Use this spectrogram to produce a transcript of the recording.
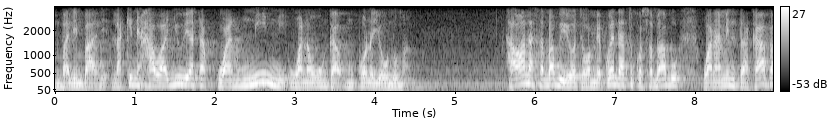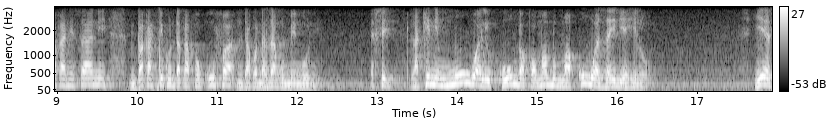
mbalimbali lakini hawajui hata kwa nini wanaunga mkono hiyo huduma. Hawana sababu yoyote. Wamekwenda tu kwa sababu wanaamini nitakaa hapa kanisani mpaka siku nitakapokufa nitakwenda zangu mbinguni. Si. Lakini mungu alikuumba kwa mambo makubwa zaidi ya hilo. Yes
